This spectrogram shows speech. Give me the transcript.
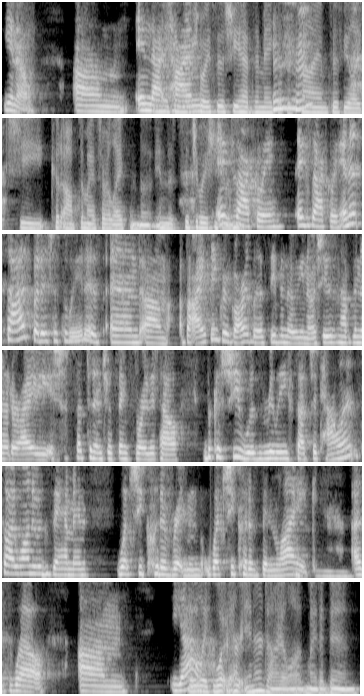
you know, um, in that time. The choices she had to make mm-hmm. at the mm-hmm. time to feel like she could optimize her life in the in the situation. exactly, exactly. And it's sad, but it's just the way it is. And um, but I think regardless, even though you know she doesn't have the notoriety, it's just such an interesting story to tell because she was really such a talent. So I want to examine what she could have written, what she could have been like, mm-hmm. as well. Um, yeah, or like what yeah. her inner dialogue might have been.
